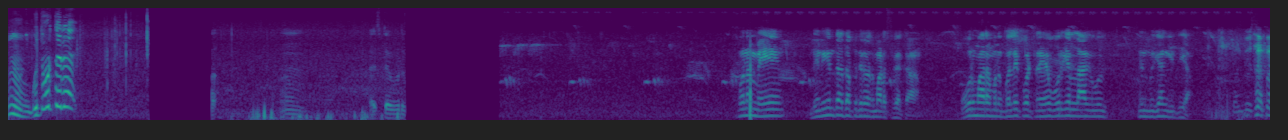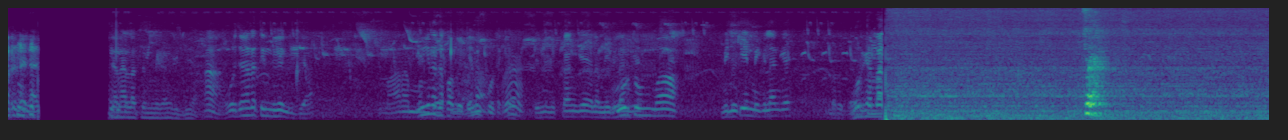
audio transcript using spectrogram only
ಹ್ಮ್ ಗುದ್ಬಿಡ್ತೀನಿ ಹ್ಮ್ ಅಷ್ಟೇ ಬಿಡು. ಪುನಮ್ಮಿ ನಿನಗಿಂತ ತಪ್ಪದಿರೋದು ಮಾಡಿಸ್ಬೇಕಾ? ಊರ್ ಮಾರಮ್ಮನ ಬಲಿ ಕೊಟ್ರೆ ಊರಿಗೆಲ್ಲ ಆಗಿ ತಿನ್ಬಿಗಂಗಿದ್ಯಾ ಜನ ಎಲ್ಲ ತಿನ್ಬಿಗಂಗಿದ್ಯಾ ಊರ್ ಜನ ಎಲ್ಲ ತಿಂದು ಹೆಂಗಿದ್ಯಾ ನಿನಗಿನ ದಪ್ಪ ಬೇಕೇನು? ತಿನ್ನು ಮಿಕ್ಕಂಗೆ ಎಲ್ಲ ಊರು ಮಿಗಿಲಂಗೆ ತುಂಬಾ ಮಿಕ್ಕಿ ಮಿಗಿಲಂಗೆ ಬರುತ್ತೆ. ಊರಿಗೆಲ್ಲ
